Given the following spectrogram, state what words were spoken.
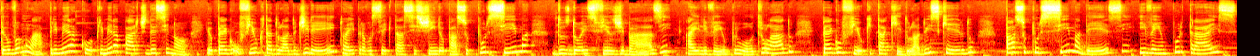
Então vamos lá, primeira, cor, primeira parte desse nó, eu pego o fio que está do lado direito, aí para você que está assistindo eu passo por cima dos dois fios de base, aí ele veio para o outro lado, pego o fio que está aqui do lado esquerdo, passo por cima desse e venho por trás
